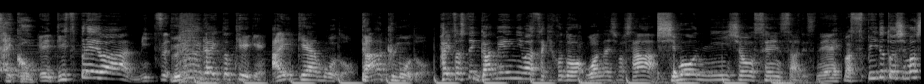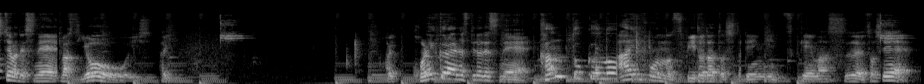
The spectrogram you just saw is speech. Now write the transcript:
最高。えディスプレイは3つ。ブルーライト軽減アイケアモードダークモード。はいそして画面には先ほどご案内しました指紋認証センサーですね。まあ、スピードとしましてはですねいきますよーいはい。はい、これくらいのスピードですね。監督の iPhone のスピードだとしたら電源つけます。そして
